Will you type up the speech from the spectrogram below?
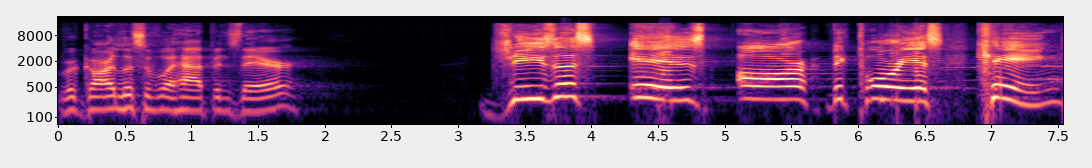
regardless of what happens there, Jesus is our victorious King.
